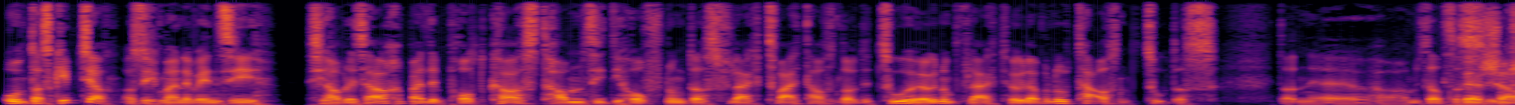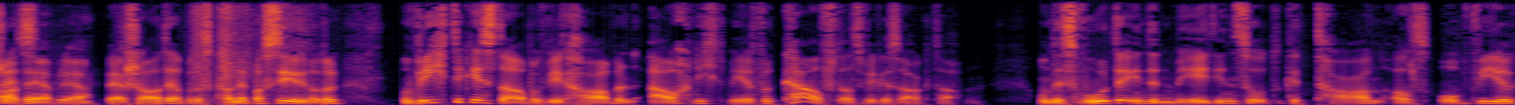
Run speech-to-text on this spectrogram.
Und das gibt's ja. Also ich meine, wenn Sie Sie haben jetzt auch bei dem Podcast, haben Sie die Hoffnung, dass vielleicht 2000 Leute zuhören und vielleicht hören aber nur 1000 zu. Das, dann äh, haben Sie das, das wäre schade, aber ja. Wäre schade, aber das kann ja passieren, oder? Und wichtig ist aber, wir haben auch nicht mehr verkauft, als wir gesagt haben. Und es wurde in den Medien so getan, als ob wir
